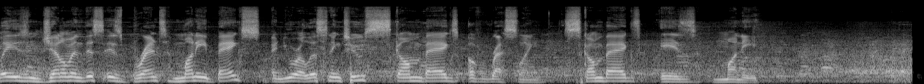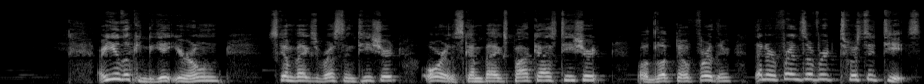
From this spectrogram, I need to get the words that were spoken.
Ladies and gentlemen, this is Brent Money Banks, and you are listening to Scumbags of Wrestling. Scumbags is money. Are you looking to get your own Scumbags Wrestling t shirt or the Scumbags Podcast t shirt? Well, look no further than our friends over at Twisted Tees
